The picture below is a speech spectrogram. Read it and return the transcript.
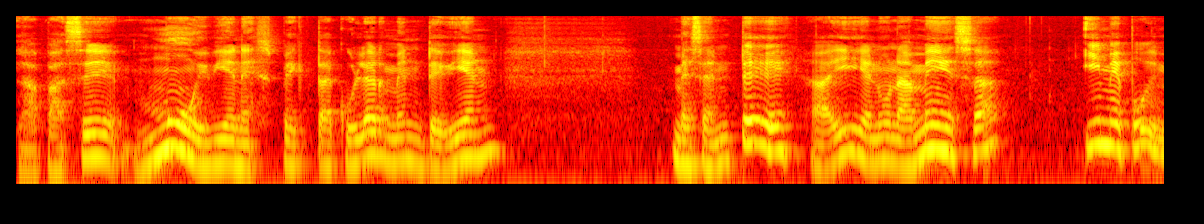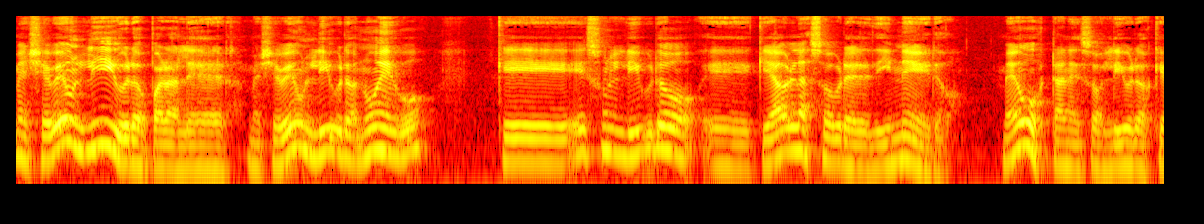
la pasé muy bien, espectacularmente bien. Me senté ahí en una mesa y me, pude, me llevé un libro para leer, me llevé un libro nuevo que es un libro eh, que habla sobre el dinero. Me gustan esos libros que,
